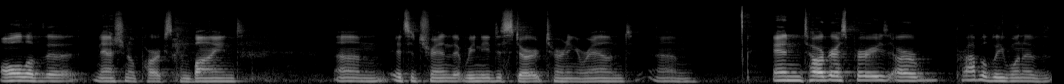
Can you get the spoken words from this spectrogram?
all of the national parks combined. Um, it's a trend that we need to start turning around. Um, and tallgrass prairies are probably one of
